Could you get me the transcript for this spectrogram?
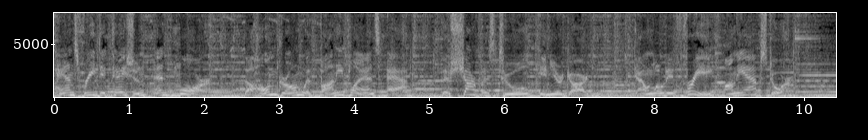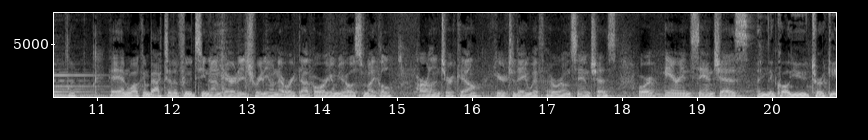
hands free dictation, and more. The Homegrown with Bonnie Plants app, the sharpest tool in your garden. Download it free on the App Store. And welcome back to the Food Seen on heritageradionetwork.org. I'm your host, Michael Harlan Turkel, here today with Aaron Sanchez, or Aaron Sanchez. And they call you turkey.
